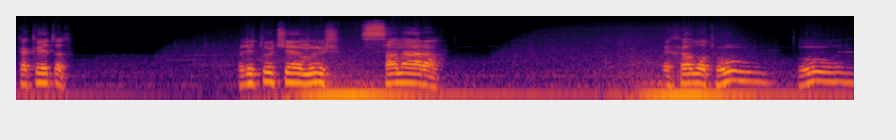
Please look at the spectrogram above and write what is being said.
Как этот. Летучая мышь с сонаром. Эхолот. У -у -у.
